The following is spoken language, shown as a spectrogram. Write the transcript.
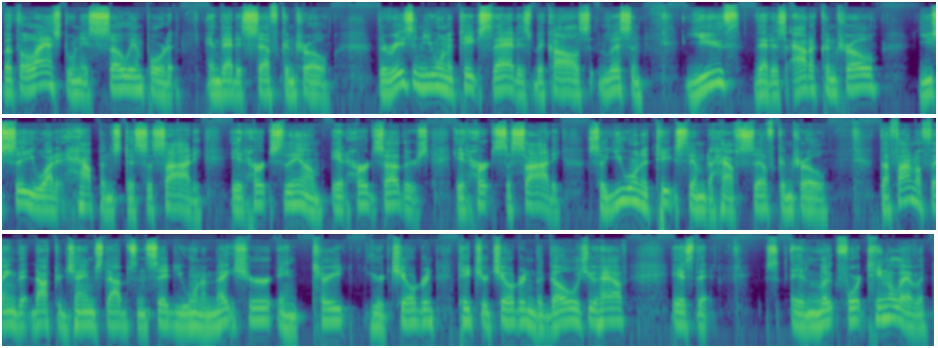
but the last one is so important and that is self-control the reason you want to teach that is because listen youth that is out of control you see what it happens to society. It hurts them, it hurts others, it hurts society. So you want to teach them to have self control. The final thing that Dr. James Dobson said you want to make sure and treat your children, teach your children the goals you have, is that in Luke 14 11,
